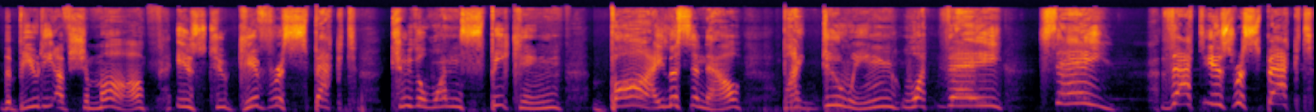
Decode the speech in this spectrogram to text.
the beauty of Shema is to give respect to the one speaking by, listen now, by doing what they say. That is respect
